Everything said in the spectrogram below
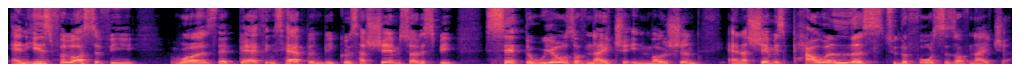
and his philosophy was that bad things happen because Hashem, so to speak, set the wheels of nature in motion, and Hashem is powerless to the forces of nature.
